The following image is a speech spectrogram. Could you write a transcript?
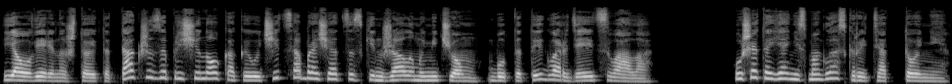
Я уверена, что это так же запрещено, как и учиться обращаться с кинжалом и мечом, будто ты гвардеец вала. Уж это я не смогла скрыть от Тони,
